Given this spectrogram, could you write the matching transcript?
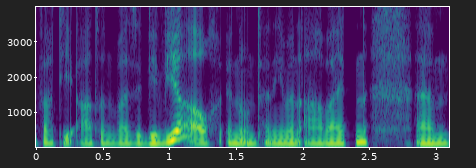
einfach die Art und Weise, wie wir auch in Unternehmen arbeiten, ähm,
